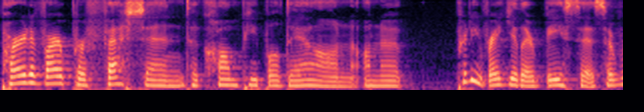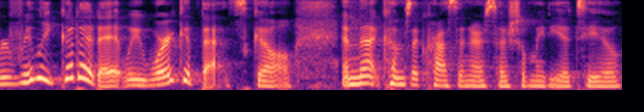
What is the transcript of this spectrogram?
part of our profession to calm people down on a pretty regular basis. So we're really good at it. We work at that skill and that comes across in our social media too.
